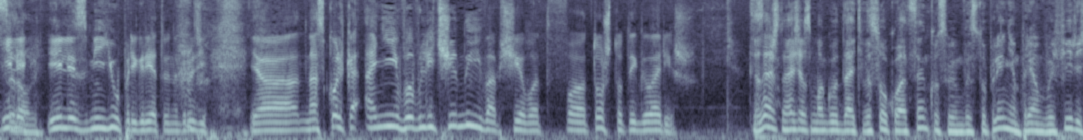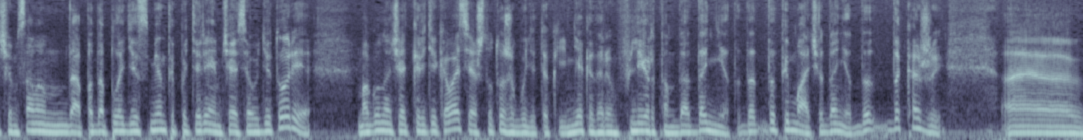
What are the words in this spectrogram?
или, или змею, пригретую на груди. Э, насколько они вовлечены вообще вот в то, что ты говоришь? Ты знаешь, ну я сейчас могу дать высокую оценку своим выступлениям прямо в эфире, чем самым, да, под аплодисменты потеряем часть аудитории. Могу начать критиковать себя, что тоже будет таким некоторым флиртом, да, да нет, да, да ты мачо, да нет, да докажи. Э,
